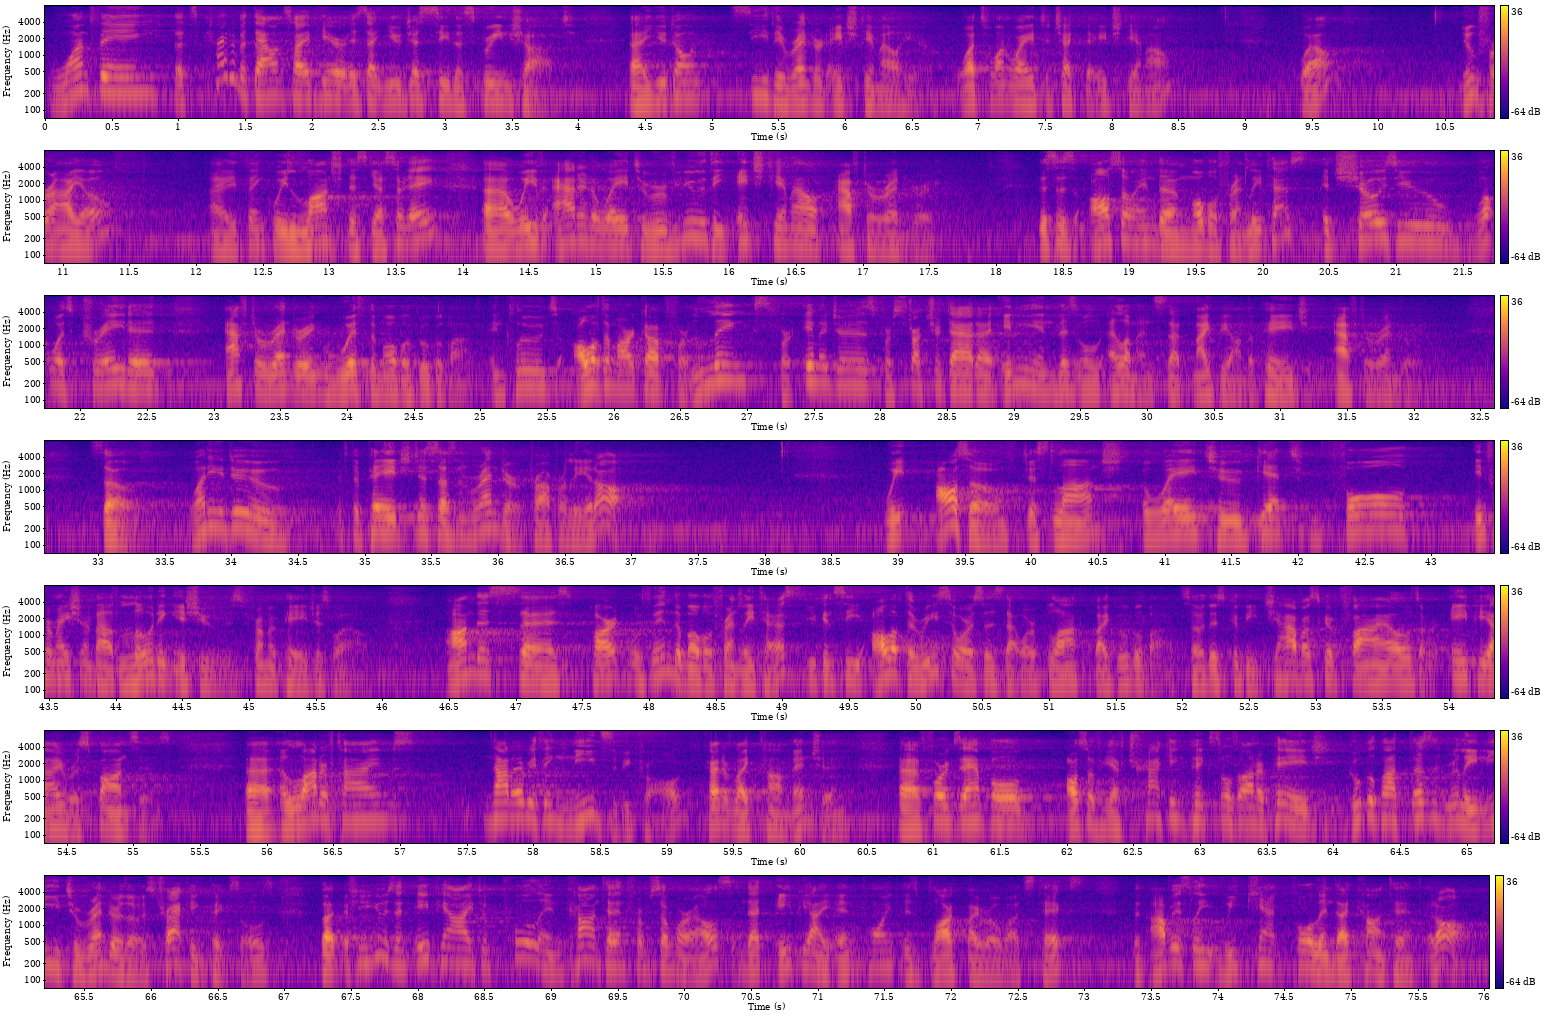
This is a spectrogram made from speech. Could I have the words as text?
One thing that's kind of a downside here is that you just see the screenshot. Uh, you don't see the rendered HTML here. What's one way to check the HTML? Well, new for I/O, I think we launched this yesterday. Uh, we've added a way to review the HTML after rendering. This is also in the mobile-friendly test. It shows you what was created after rendering with the mobile Googlebot. Includes all of the markup for links, for images, for structured data, any invisible elements that might be on the page after rendering. So what do you do if the page just doesn't render properly at all? We also just launched a way to get full information about loading issues from a page as well. On this uh, part within the mobile-friendly test, you can see all of the resources that were blocked by Googlebot. So this could be JavaScript files or API responses. Uh, a lot of times, not everything needs to be crawled, kind of like Tom mentioned. Uh, for example, also if you have tracking pixels on a page, Googlebot doesn't really need to render those tracking pixels. But if you use an API to pull in content from somewhere else, and that API endpoint is blocked by robots.txt, then obviously we can't pull in that content at all.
